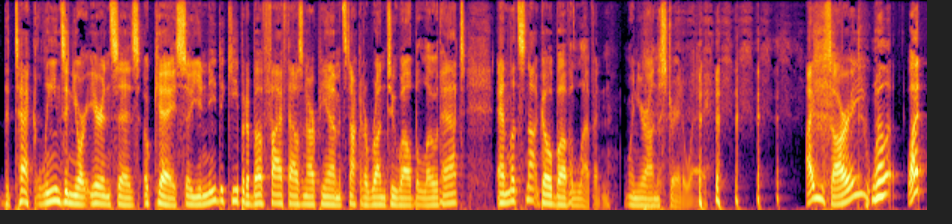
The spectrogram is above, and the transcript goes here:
the tech leans in your ear and says, okay, so you need to keep it above 5,000 RPM. It's not going to run too well below that. And let's not go above 11 when you're on the straightaway. I'm sorry. Well, What?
